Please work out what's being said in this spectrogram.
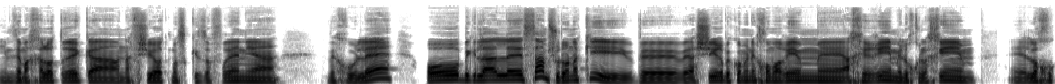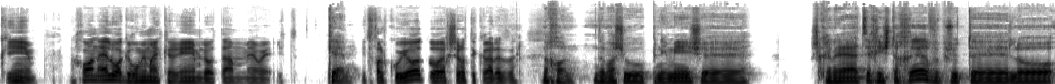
אם זה מחלות רקע נפשיות כמו סכיזופרניה וכולי או בגלל אה, סם שהוא לא נקי ועשיר בכל מיני חומרים אה, אחרים מלוכלכים אה, לא חוקיים. נכון? אלו הגורמים העיקריים לאותם כן. התפלקויות או איך שלא תקרא לזה. נכון. זה משהו פנימי ש... שכנראה היה צריך להשתחרר ופשוט לא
